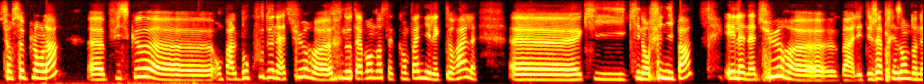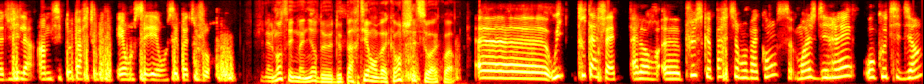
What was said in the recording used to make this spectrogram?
sur ce plan-là. Puisque on parle beaucoup de nature, notamment dans cette campagne électorale qui, qui n'en finit pas. Et la nature, bah, elle est déjà présente dans notre ville un petit peu partout, et on le sait, on le sait pas toujours. Finalement, c'est une manière de, partir en vacances chez soi, quoi. Euh, oui, tout à fait. Alors, euh, plus que partir en vacances, moi, je dirais au quotidien,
